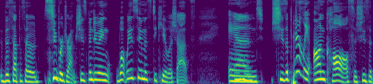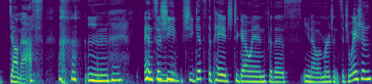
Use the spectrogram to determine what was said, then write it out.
this episode super drunk. She's been doing what we assume is tequila shots, mm-hmm. and she's apparently on call, so she's a dumbass. Mm-hmm. And so she mm-hmm. she gets the page to go in for this, you know, emergent situation.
